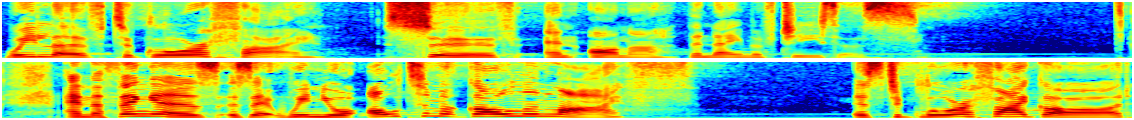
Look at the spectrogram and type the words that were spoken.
We live to glorify, serve, and honor the name of Jesus. And the thing is, is that when your ultimate goal in life is to glorify God,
